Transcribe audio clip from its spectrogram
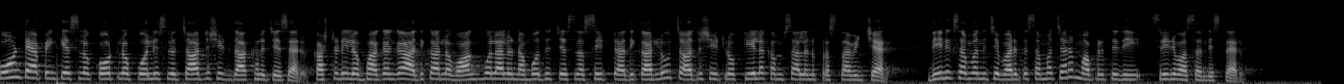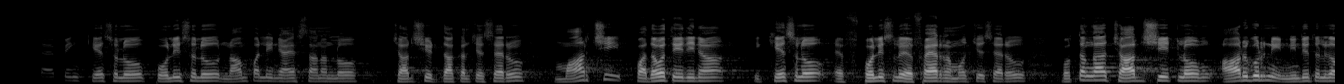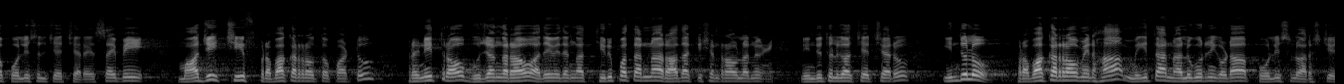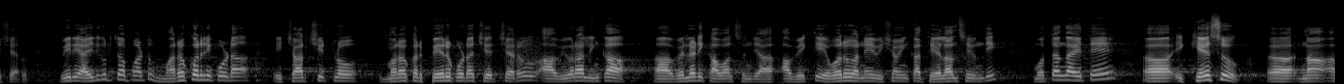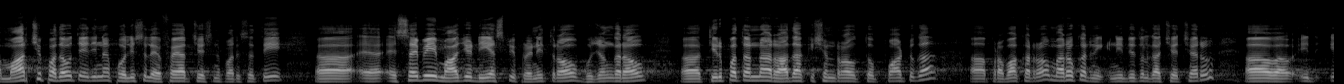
Phone tapping కేసులో కోర్టులో పోలీసులు ఛార్జిషీట్ దాఖలు చేశారు. కస్టడీలో భాగంగా అధికారుల వాంగ్మూలాలు నమోదు చేసిన సిట్ అధికారులు ఛార్జిషీట్లో కీలక అంశాలను ప్రస్తావించారు. దీనికి సంబంధించి మరింత సమాచారం మా ప్రతినిధి శ్రీనివాస్ అందిస్తారు. ట్యాపింగ్ కేసులో పోలీసులు నాంపల్లి న్యాయస్థానంలో ఛార్జ్షీట్ దాఖలు చేశారు. మార్చి పదవ తేదీన ఈ కేసులో ఎఫ్ పోలీసులు ఎఫ్ఐఆర్ నమోదు చేశారు. మొత్తంగా ఛార్జ్ షీట్లో ఆరుగురిని నిందితులుగా పోలీసులు చేర్చారు. ఎస్ఐబి మాజీ చీఫ్ ప్రభాకర్ రావుతో పాటు ప్రణీత్ రావు భుజంగరావు అదేవిధంగా తిరుపతన్న రాధాకిషన్ రావులను నిందితులుగా చేర్చారు. ఇందులో ప్రభాకర్ రావు మినహా మిగతా నలుగురిని కూడా పోలీసులు అరెస్ట్ చేశారు. వీరి ఐదుగురితో పాటు మరొకరిని కూడా ఈ ఛార్జ్షీట్లో మరొకరి పేరు కూడా చేర్చారు. ఆ వివరాలు ఇంకా వెల్లడి కావాల్సింది. ఆ- ఆ వ్యక్తి ఎవరు అనే విషయం ఇంకా తేలాల్సి ఉంది. మొత్తంగా అయితే ఈ కేసు నా మార్చి పదవ తేదీన పోలీసులు ఎఫ్ఐఆర్ చేసిన పరిస్థితి. ఎస్ఐబి మాజీ డిఎస్పి ప్రణీత్ రావు భుజంగరావు తిరుపతన్న రాధాకిషన్ రావుతో పాటుగా ప్రభాకర్ రావు మరొకరిని నిందితులుగా చేర్చారు.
